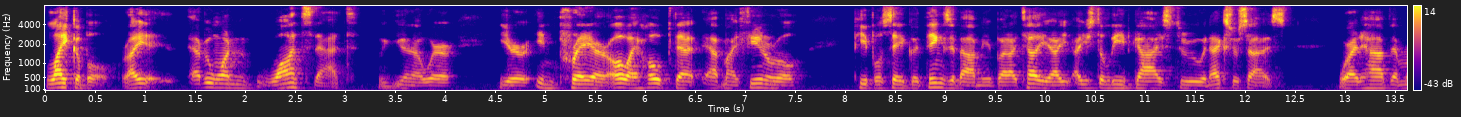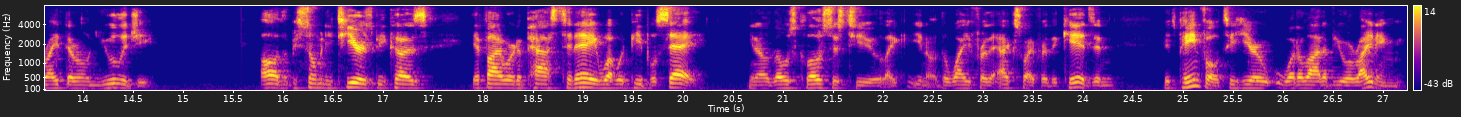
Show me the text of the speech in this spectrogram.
likable, right? Everyone wants that, you know, where you're in prayer. Oh, I hope that at my funeral, people say good things about me. But I tell you, I, I used to lead guys through an exercise where I'd have them write their own eulogy oh, there'll be so many tears because if I were to pass today, what would people say? You know, those closest to you, like, you know, the wife or the ex wife or the kids. And it's painful to hear what a lot of you are writing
